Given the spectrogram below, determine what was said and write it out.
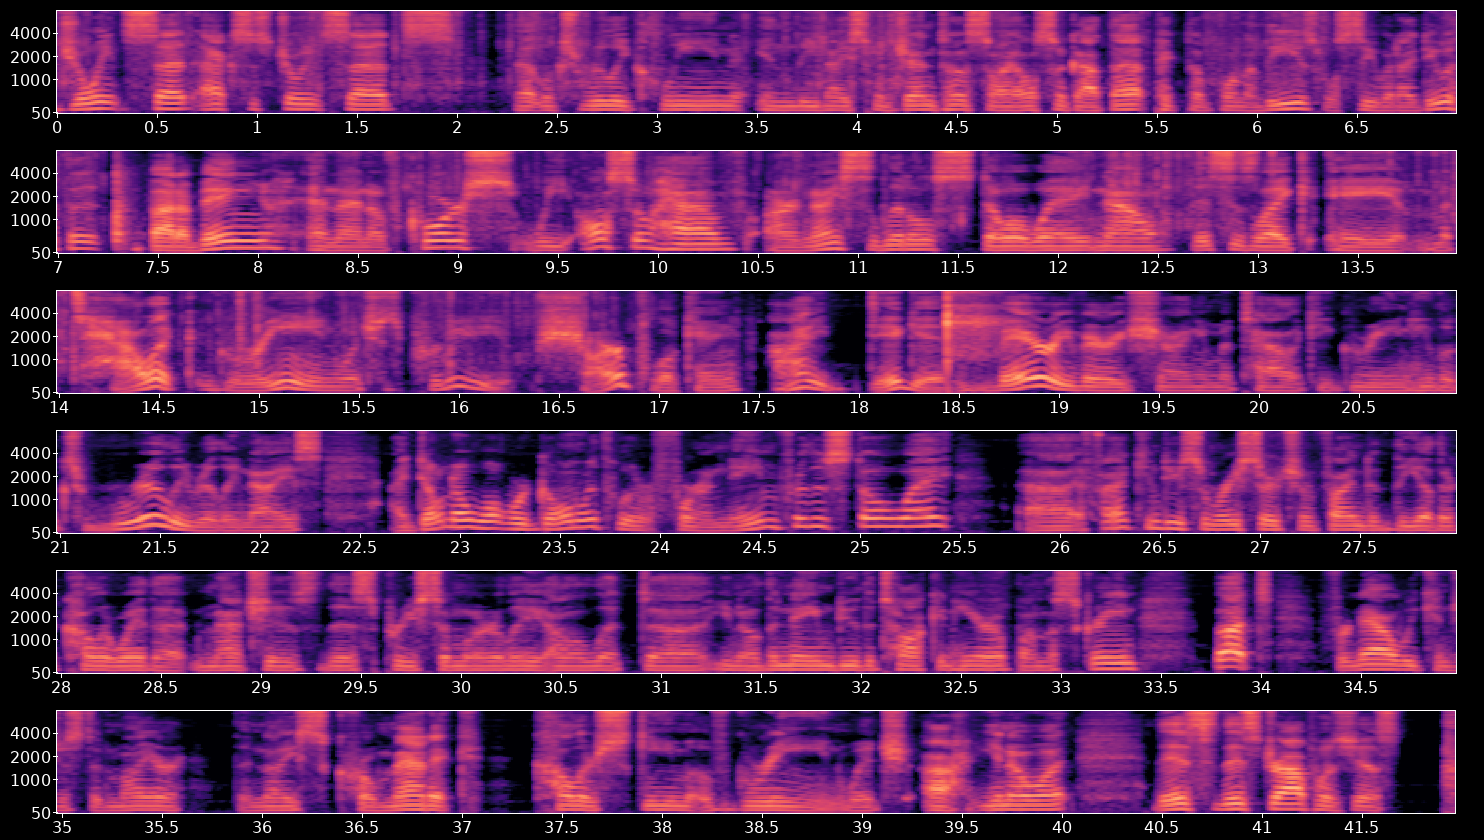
joint set, axis joint sets. That looks really clean in the nice magenta, so I also got that, picked up one of these. We'll see what I do with it. Bada bing. And then, of course, we also have our nice little stowaway. Now, this is like a metallic green, which is pretty sharp looking. I dig it. Very, very shiny metallic green. He looks really, really nice. I don't know what we're going with for a name for the stowaway. Uh, if I can do some research and find the other colorway that matches this pretty similarly, I'll let uh, you know the name do the talking here up on the screen. But for now, we can just admire the nice chromatic color scheme of green, which, uh, you know what? This, this drop was just,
